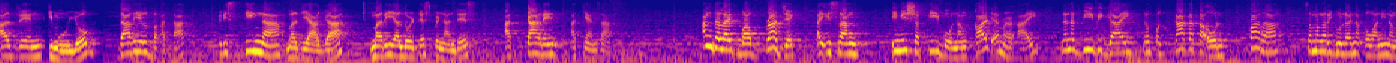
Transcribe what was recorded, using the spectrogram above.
Aldrin Kimuyog, Daryl Batak, Christina Mariaga, Maria Lourdes Fernandez, at Karen Atienza. Ang The Light Bulb Project ay isang inisyatibo ng Card MRI na nagbibigay ng pagkakataon para sa mga regular na kawani ng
